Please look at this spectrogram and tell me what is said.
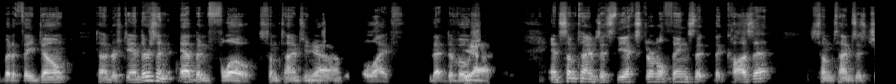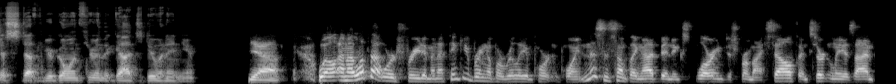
but if they don't, to understand there's an ebb and flow sometimes in yeah. your life, that devotion. Yeah. And sometimes it's the external things that, that cause that. Sometimes it's just stuff you're going through and that God's doing in you. Yeah. Well, and I love that word freedom. And I think you bring up a really important point. And this is something I've been exploring just for myself. And certainly as I'm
